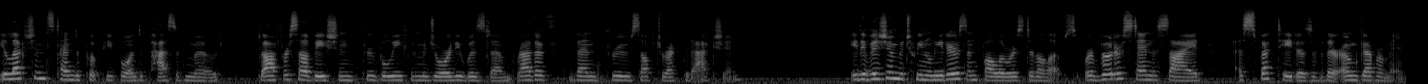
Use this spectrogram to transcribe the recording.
Elections tend to put people into passive mode, to offer salvation through belief in majority wisdom rather th- than through self directed action. A division between leaders and followers develops, where voters stand aside as spectators of their own government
